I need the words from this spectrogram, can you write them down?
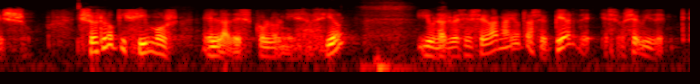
eso? Eso es lo que hicimos en la descolonización y unas veces se gana y otras se pierde, eso es evidente.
